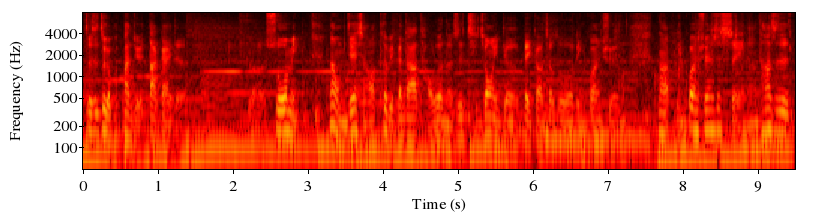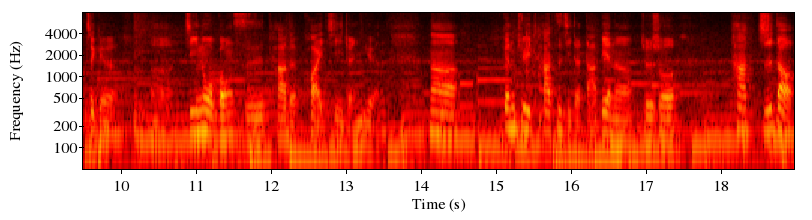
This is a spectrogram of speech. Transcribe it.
这是这个判决大概的。呃，说明。那我们今天想要特别跟大家讨论的是其中一个被告叫做林冠轩。那林冠轩是谁呢？他是这个呃基诺公司他的会计人员。那根据他自己的答辩呢，就是说他知道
